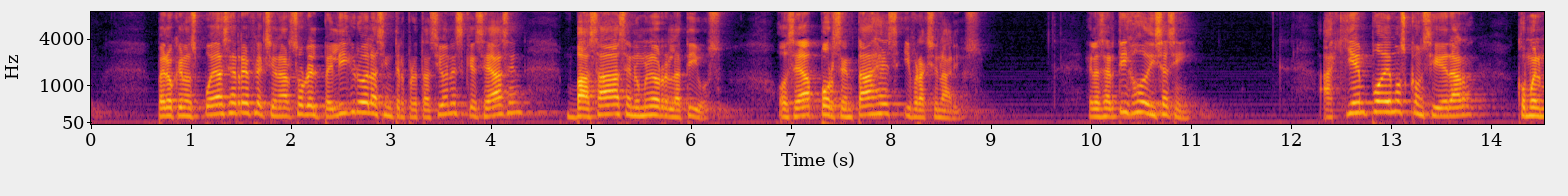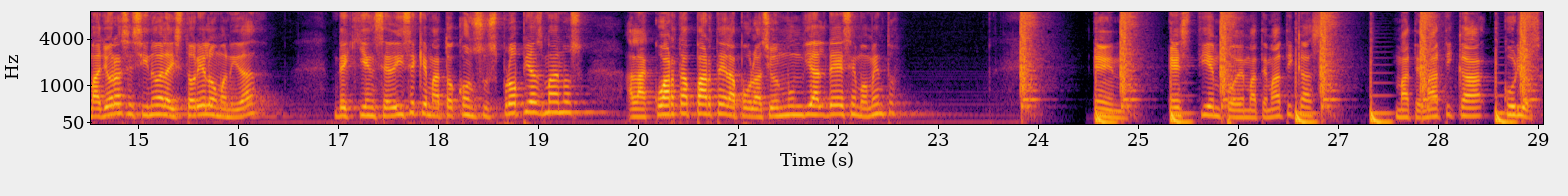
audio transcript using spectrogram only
Pero que nos puede hacer reflexionar sobre el peligro de las interpretaciones que se hacen basadas en números relativos, o sea, porcentajes y fraccionarios. El acertijo dice así. ¿A quién podemos considerar como el mayor asesino de la historia de la humanidad? De quien se dice que mató con sus propias manos a la cuarta parte de la población mundial de ese momento. En Es tiempo de matemáticas, matemática curiosa.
